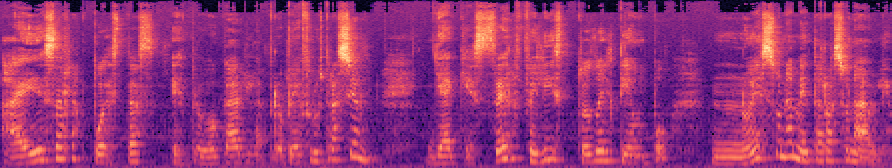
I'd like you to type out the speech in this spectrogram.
a esas respuestas es provocar la propia frustración, ya que ser feliz todo el tiempo no es una meta razonable,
